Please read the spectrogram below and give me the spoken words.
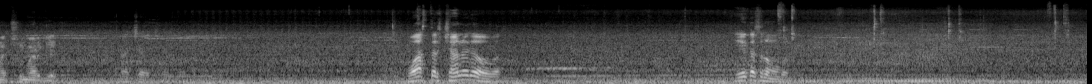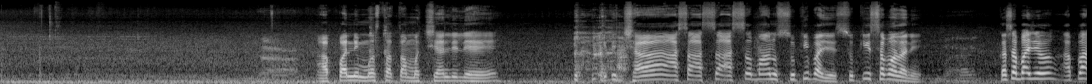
मच्छी मार्केट. अच्छा अच्छा. वास तर छान होता बाबा. एकच नंबर. आप्पांनी मस्त आता मच्छी आणलेली आहे. किती छान असं असं असं माणूस सुखी पाहिजे सुखी समाधानी. कसं पाहिजे हो आप्पा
